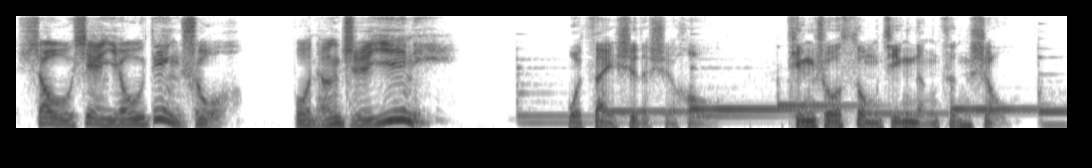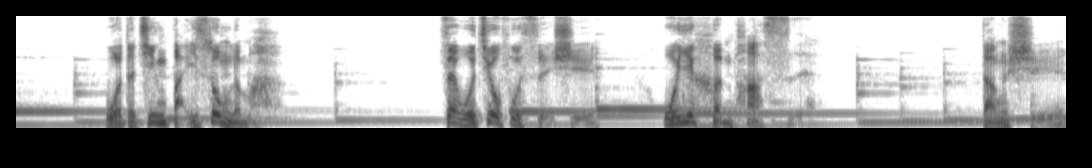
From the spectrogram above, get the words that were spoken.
寿限有定数，不能只依你。我在世的时候，听说诵经能增寿，我的经白诵了吗？在我舅父死时，我也很怕死。当时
